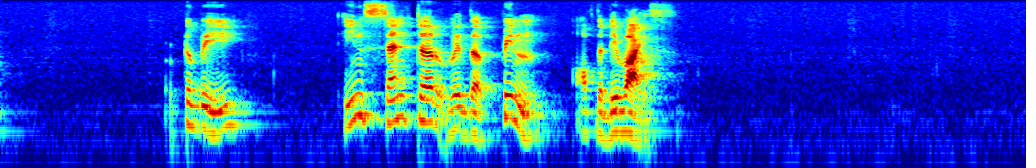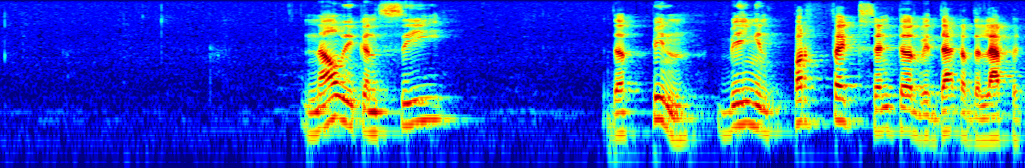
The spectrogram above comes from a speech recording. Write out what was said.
to be in center with the pin of the device. Now we can see the pin being in perfect center with that of the lappet.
